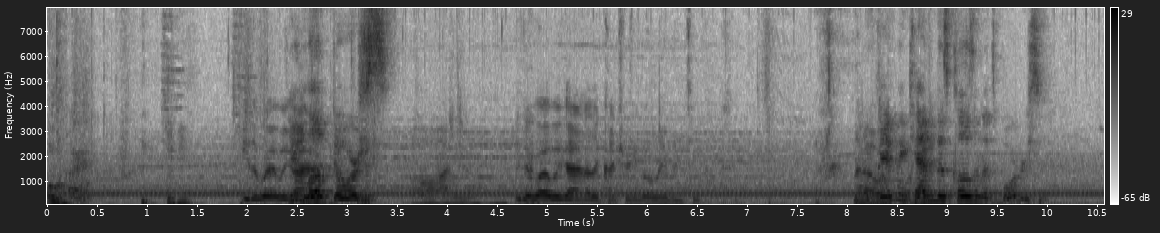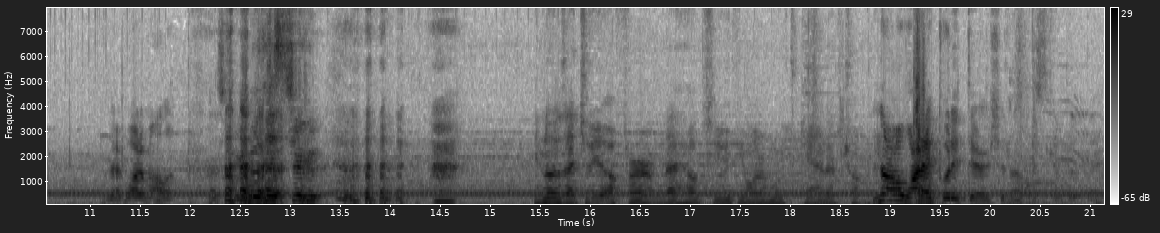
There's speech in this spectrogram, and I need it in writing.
Alright. Either way, we You got. love doors. Oh, I do. Either way, we got another country to go live into. I know, Give me we're- Canada's closing its borders. Is that Guatemala? That's true. That's true. You know, there's actually a firm that helps you if you want to move to Canada. If Trump. no, why'd I put it there? I should not. Just kept it there.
